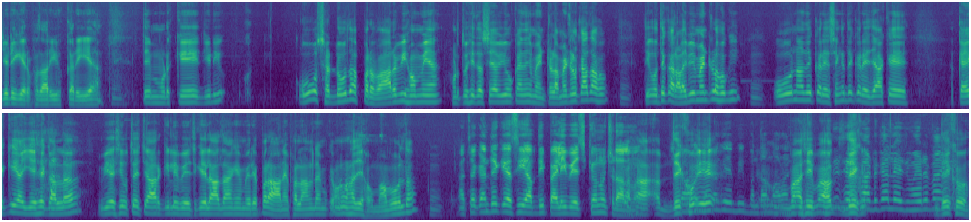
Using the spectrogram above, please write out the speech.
ਜਿਹੜੀ ਗ੍ਰਿਫਤਾਰੀ ਕਰੀ ਆ। ਤੇ ਮੁੜ ਕੇ ਜਿਹੜੀ ਉਹ ਛੱਡੋ, ਉਹਦਾ ਪਰਿਵਾਰ ਵੀ ਹਉਮੈ ਆ। ਹੁਣ ਤੁਸੀਂ ਦੱਸਿਆ ਵੀ ਉਹ ਕਹਿੰਦੇ ਮੈਂਟਲ ਆ। ਮੈਂਟਲ ਕਾਹਦਾ ਉਹ? ਤੇ ਉਹਦੇ ਘਰ ਵਾਲੇ ਵੀ ਮੈਂਟਲ ਹੋ ਗਈ ਉਹ ਉਹਨਾਂ ਦੇ ਘਰੇ, ਸਿੰਘ ਦੇ ਘਰੇ ਜਾ ਕੇ ਕਹਿ ਕੇ ਆਈ ਇਹ ਗੱਲ ਵੀ ਅਸੀਂ ਉੱਤੇ 4 ਕਿੱਲੇ ਵੇਚ ਕੇ ਲਾ ਦਾਂਗੇ। ਮੇਰੇ ਭਰਾ ਨੇ ਫਲਾਣਾ ਟਾਈਮ ਕਿ ਉਹਨੂੰ ਹਜੇ ਹਉਮਾ ਬੋਲਦਾ। ਅੱਛਾ ਕਹਿੰਦੇ ਕਿ ਅਸੀਂ ਆਪਦੀ ਪੈਲੀ ਵੇਚ ਕੇ ਉਹਨੂੰ ਛੁਡਾ ਲਵਾਂਗੇ। ਹਾਂ, ਦੇਖੋ ਇਹ ਵੀ ਬੰਦਾ ਮਾਰਾ ਅਸੀਂ ਆਹ ਦੇਖ ਦੇਖੋ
